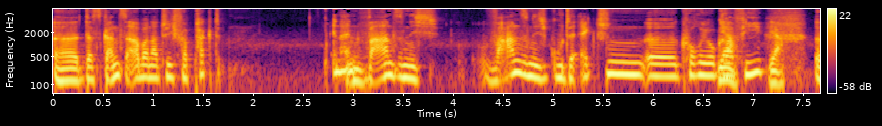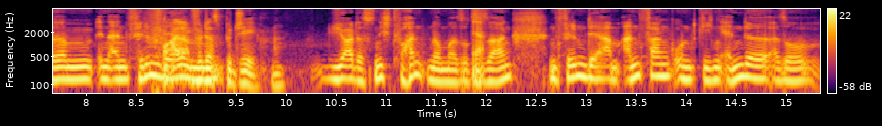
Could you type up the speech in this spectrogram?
Äh, das Ganze aber natürlich verpackt in ein wahnsinnig wahnsinnig gute Action-Choreografie. Äh, ja, ja. Ähm, in einen Film, Vor allem für das Budget. Ne? Ja, das nicht vorhanden, um mal sozusagen. Ja. Ein Film, der am Anfang und gegen Ende also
